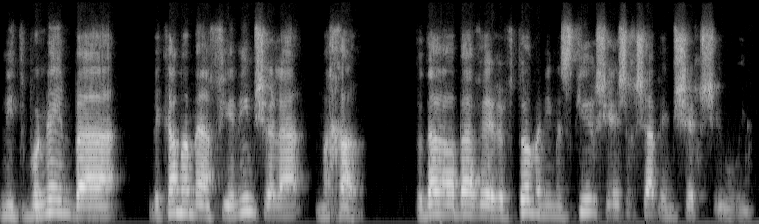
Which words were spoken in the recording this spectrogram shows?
נתבונן בכמה מאפיינים שלה מחר. תודה רבה וערב טוב, אני מזכיר שיש עכשיו המשך שיעורים.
